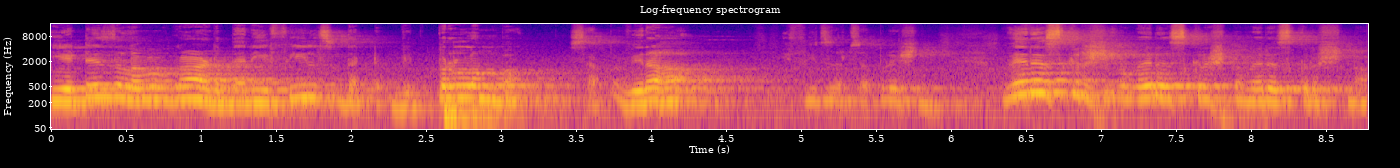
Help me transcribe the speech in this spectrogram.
he attains the love of God, then he feels that vipralamba, viraha, he feels that separation. Where is Krishna? Where is Krishna? Where is Krishna?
